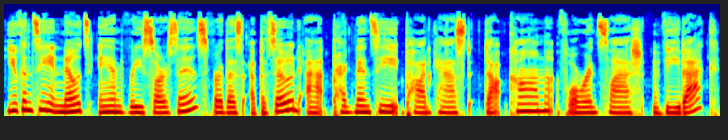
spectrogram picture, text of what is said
You can see notes and resources for this episode at pregnancypodcast.com forward slash VBAC.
